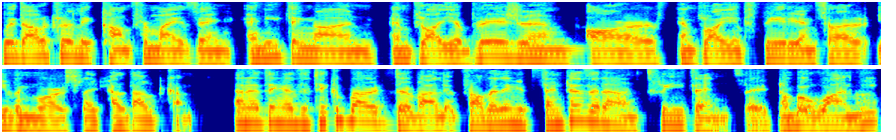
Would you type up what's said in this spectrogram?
without really compromising anything on employee abrasion or employee experience or even worse, like health outcomes? And I think as you think about the value prop, I think it centers around three things, right? Number one,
